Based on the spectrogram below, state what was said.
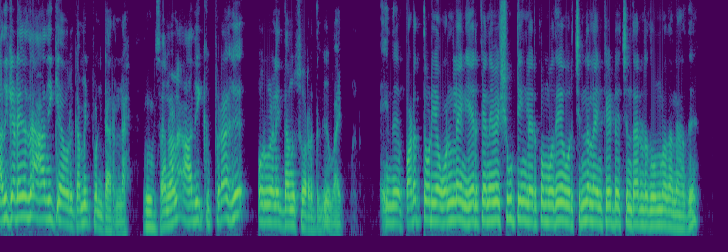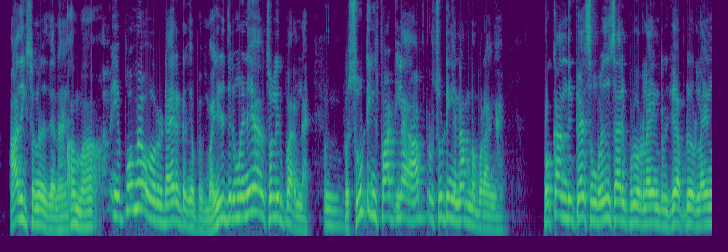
அதுக்கிடையே தான் ஆதிக்கு அவர் கமிட் பண்ணிட்டார்ல அதனால் ஆதிக்கு பிறகு ஒருவேளை தனுஷ் வர்றதுக்கு வாய்ப்பு இந்த படத்துடைய ஒன்லைன் ஏற்கனவே ஷூட்டிங்ல இருக்கும் போதே ஒரு சின்ன லைன் கேட்டு வச்சிருந்தாருன்றது உண்மைதானே அது? ஆதிக்கு சொன்னது தானே? ஆமா. அவன் எப்போவுமே ஒரு டைரக்டருங்க இப்போ மகிழ் திருமணியே சொல்லியிருப்பார்ல. இப்போ ஷூட்டிங் ஸ்பாட்டில் ஆஃப்டர் ஷூட்டிங் என்ன பண்ண போகிறாங்க உட்காந்து பேசும்போது சார் இப்படி ஒரு லைன் இருக்குது அப்படி ஒரு லைன்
